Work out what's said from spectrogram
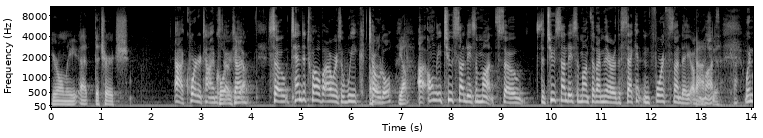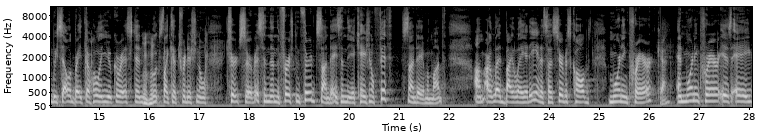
you're only at the church Uh, quarter time. Quarter so, time? yeah. So 10 to 12 hours a week total. Yeah. Uh, only two Sundays a month. So the two Sundays a month that I'm there are the second and fourth Sunday of Gotcha. the month when we celebrate the Holy Eucharist and Mm-hmm. looks like a traditional church service. And then the first and third Sundays and the occasional fifth Sunday of a month um, are led by laity, and it's a service called Morning Prayer. Okay. And morning prayer is a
